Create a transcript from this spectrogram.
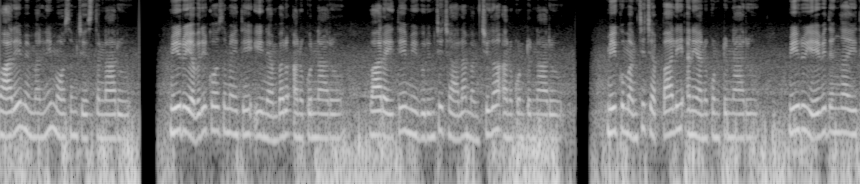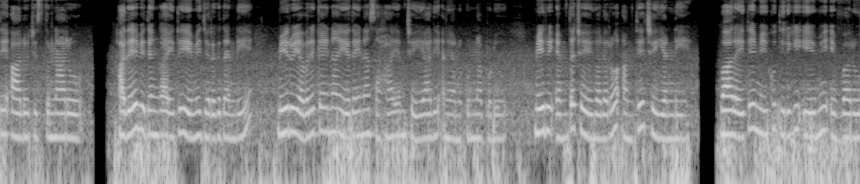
వారే మిమ్మల్ని మోసం చేస్తున్నారు. మీరు ఎవరి కోసమైతే ఈ నెంబరు అనుకున్నారో వారైతే మీ గురించి చాలా మంచిగా అనుకుంటున్నారు. మీకు మంచి చెప్పాలి అని అనుకుంటున్నారు. మీరు ఏ విధంగా అయితే ఆలోచిస్తున్నారో అదే విధంగా అయితే ఏమీ జరగదండి. మీరు ఎవరికైనా ఏదైనా సహాయం చేయాలి అని అనుకున్నప్పుడు మీరు ఎంత చేయగలరో అంతే చెయ్యండి వారైతే మీకు తిరిగి ఏమీ ఇవ్వరు.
